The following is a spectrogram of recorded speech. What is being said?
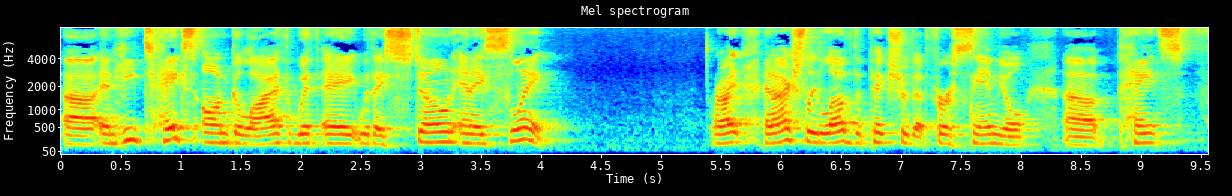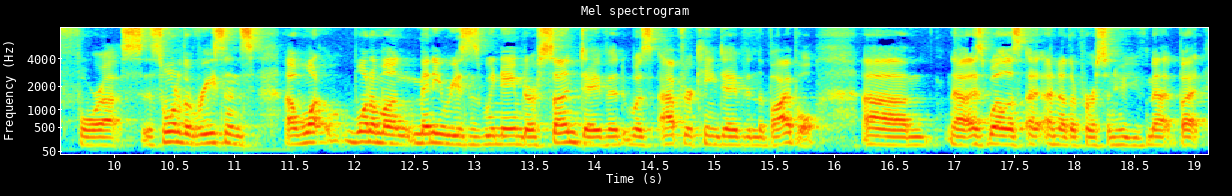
uh, and he takes on Goliath with a with a stone and a sling right? And I actually love the picture that First Samuel uh, paints for us. It's one of the reasons, uh, one, one among many reasons we named our son David was after King David in the Bible, um, uh, as well as a, another person who you've met. But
